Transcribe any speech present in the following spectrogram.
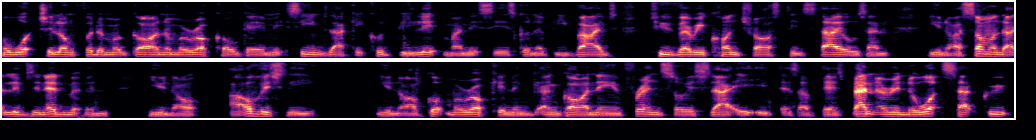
a watch along for the Ghana Morocco game. It seems like it could be lit, man. It's, it's going to be vibes, two very contrasting styles. And, you know, as someone that lives in Edmonton, you know, I obviously you know, I've got Moroccan and, and Ghanaian friends, so it's like it, it, there's a, there's banter in the WhatsApp group,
